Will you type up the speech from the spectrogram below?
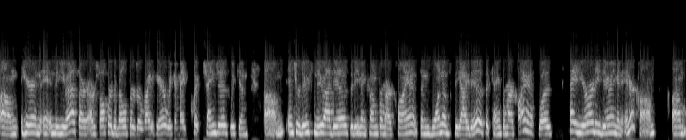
Um, here in, in the US, our, our software developers are right here. We can make quick changes. We can um, introduce new ideas that even come from our clients. And one of the ideas that came from our clients was hey, you're already doing an intercom um,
